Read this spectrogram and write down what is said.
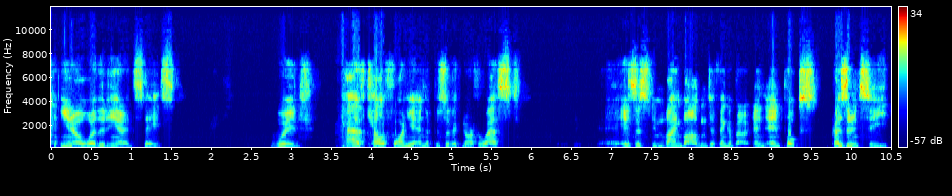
you know, whether the United States would have California and the Pacific Northwest it's just mind-boggling to think about. And and Polk's presidency,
